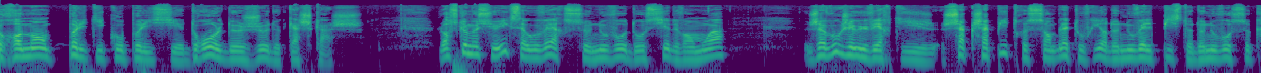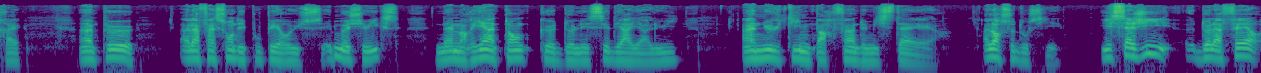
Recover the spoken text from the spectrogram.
Roman politico-policier, drôle de jeu de cache-cache. Lorsque M. X a ouvert ce nouveau dossier devant moi, j'avoue que j'ai eu le vertige. Chaque chapitre semblait ouvrir de nouvelles pistes, de nouveaux secrets, un peu à la façon des poupées russes. Et M. X n'aime rien tant que de laisser derrière lui un ultime parfum de mystère. Alors ce dossier. Il s'agit de l'affaire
